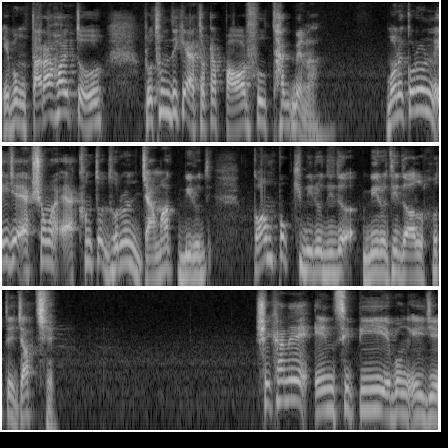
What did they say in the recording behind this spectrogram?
এবং তারা হয়তো প্রথম দিকে এতটা পাওয়ারফুল থাকবে না। মনে করুন এই যে একসময় এখন তো ধরুন জামাত বিরোধী কমপক্ষে বিরোধী বিরোধী দল হতে যাচ্ছে। সেখানে এনসিপি এবং এই যে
